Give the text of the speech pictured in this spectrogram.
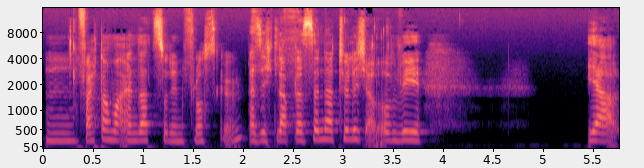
Hm, vielleicht noch mal einen Satz zu den Floskeln. Also ich glaube, das sind natürlich auch irgendwie ja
